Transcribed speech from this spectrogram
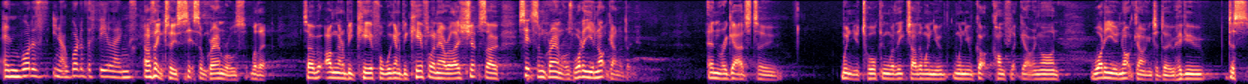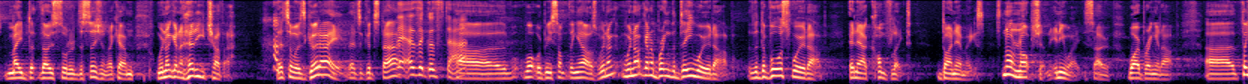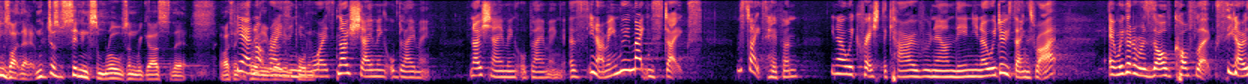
and what is, you know, what are the feelings. I think to set some ground rules with it. So I'm going to be careful. We're going to be careful in our relationship. So set some ground rules. What are you not going to do in regards to when you're talking with each other, when you when you've got conflict going on? What are you not going to do? Have you just made those sort of decisions? Okay, I'm, we're not going to hit each other. That's always good, eh? That's a good start. That is a good start. Uh, what would be something else? We're not, we're not going to bring the D word up, the divorce word up in our conflict dynamics. It's not an option anyway, so why bring it up? Uh, things like that. And just setting some rules in regards to that, I think yeah, is really, not raising really your voice. No shaming or blaming. No shaming or blaming. Is you know, I mean, we make mistakes. Mistakes happen. You know, we crash the car every now and then. You know, we do things right, and we've got to resolve conflicts. You know,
